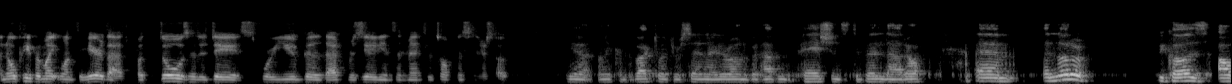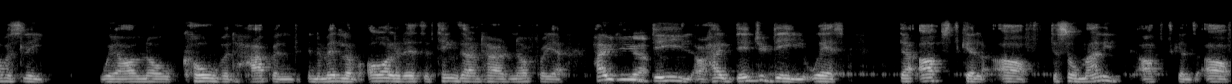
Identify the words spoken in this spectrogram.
I know people might want to hear that, but those are the days where you build that resilience and mental toughness in yourself. Yeah, and it comes back to what you were saying earlier on about having the patience to build that up. Um, another, because obviously we all know COVID happened in the middle of all of this. If things aren't hard enough for you, how do you yeah. deal, or how did you deal with the obstacle of the so many obstacles of,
